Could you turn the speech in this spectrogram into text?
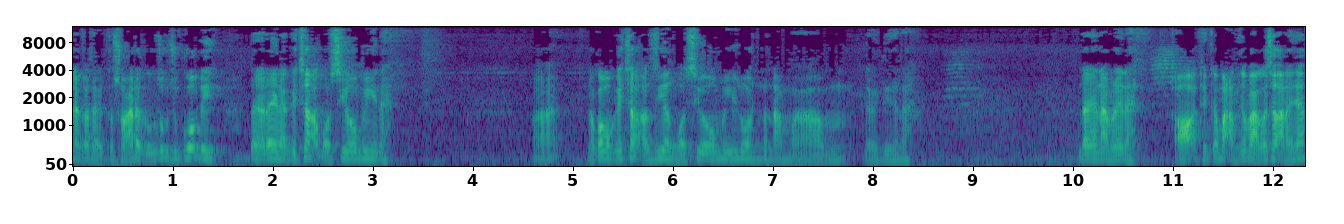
là có thể xóa được ứng dụng Trung Quốc đi. Đây là đây là cái chợ của Xiaomi này. Đấy. nó có một cái chợ riêng của Xiaomi luôn, nó nằm ở đây tí thế nào. Đây, nó nằm ở đây này. Đó, thì các bạn cứ vào cái chợ này nhé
